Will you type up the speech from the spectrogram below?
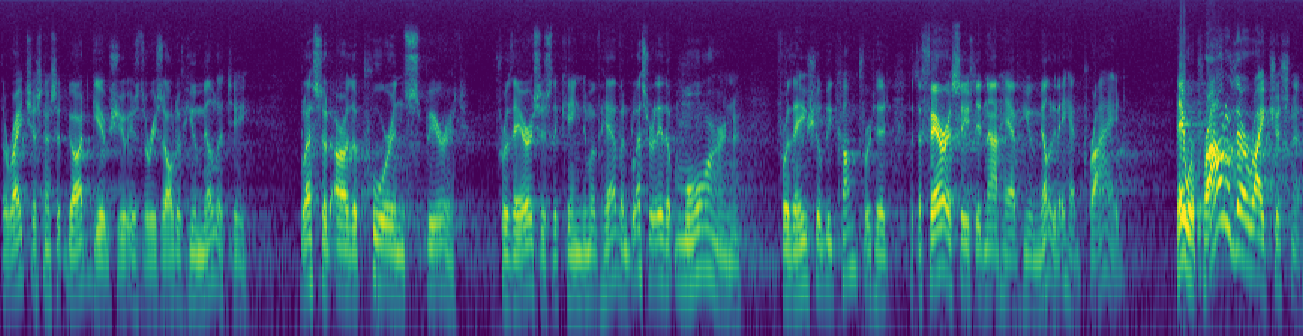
The righteousness that God gives you is the result of humility. Blessed are the poor in spirit, for theirs is the kingdom of heaven. Blessed are they that mourn for they shall be comforted. But the Pharisees did not have humility, they had pride. They were proud of their righteousness.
